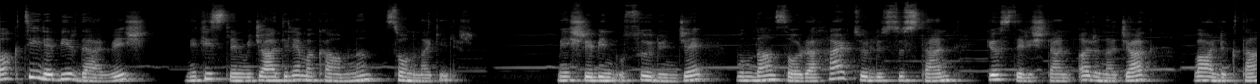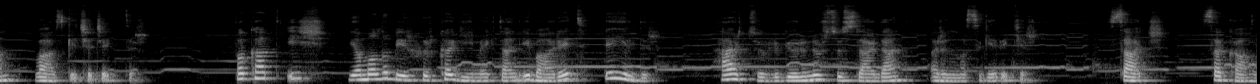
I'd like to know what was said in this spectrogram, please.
Vaktiyle bir derviş nefisle mücadele makamının sonuna gelir. Meşrebin usulünce bundan sonra her türlü süsten, gösterişten arınacak, varlıktan vazgeçecektir. Fakat iş yamalı bir hırka giymekten ibaret değildir. Her türlü görünür süslerden arınması gerekir. Saç, sakal,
